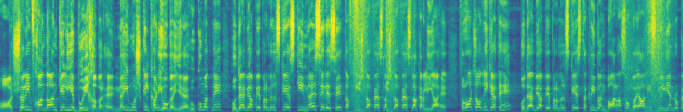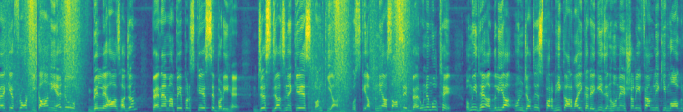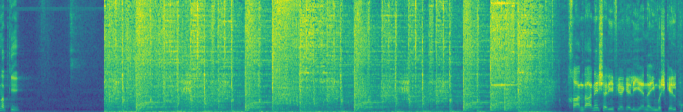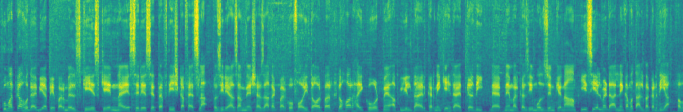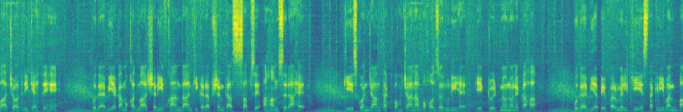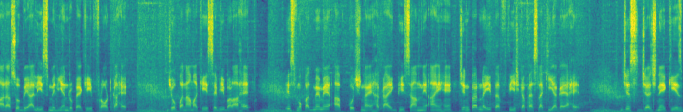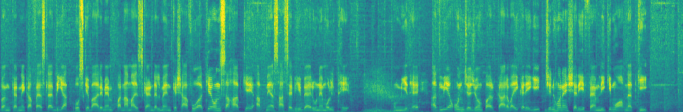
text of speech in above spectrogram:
और शरीफ खानदान के लिए बुरी खबर है। नई मुश्किल खड़ी हो गई है। हुकूमत ने हुदैबिया पेपर मिल्स केस की नए सिरे से तफ्तीश का फैसला का फैसला कर लिया है। फवाद चौधरी कहते हैं, हुदैबिया पेपर मिल्स केस तकरीबन 1242 मिलियन रुपए के फ्रॉड की कहानी है जो बिल लिहाज हजम पैनामा पेपर्स केस से बड़ी है। जिस जज ने केस बंद किया, उसकी अपने असासे बैरून मुल्क थे। उम्मीद है अदलिया उन जजेस पर भी कार्रवाई करेगी जिन्होंने शरीफ फैमिली की मुआवनत की। ख़ानदान शरीफिया के लिए नई मुश्किल। हुकूमत का हुदैबिया पेपर मिल्स केस के नए सिरे से तफ्तीश का फैसला। वज़ीर अजम ने शहजाद अकबर को फौरी तौर पर लाहौर हाई कोर्ट में अपील दायर करने की हिदायत कर दी। नैब ने मरकजी मुलजिम के नाम ई सी एल में डालने का मुतालबा कर दिया। फवाद चौधरी कहते हैं, हुदैबिया का मुकदमा शरीफ ख़ानदान की करप्शन का सबसे अहम सिरा है। केस को अंजाम तक पहुँचाना बहुत ज़रूरी है। एक ट्वीट में उन्होंने कहा हुदैबिया पेपर मिल केस तकरीबन 1242 मिलियन रुपए के फ्रॉड का है, जो पनामा केस से भी बड़ा है। इस मुकदमे में अब कुछ नए हकाइक भी सामने आए हैं, जिन पर नई तफ्तीश का फैसला किया गया है। जिस जज ने केस बंद करने का फैसला दिया, उसके बारे में पनामा स्कैंडल में इंकशाफ हुआ कि उन साहब के अपने असासे भी बैरून मुल्क थे। उम्मीद है, अदलिया उन जजों पर कार्रवाई करेगी, जिन्होंने शरीफ फैमिली की मुआवनत की।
